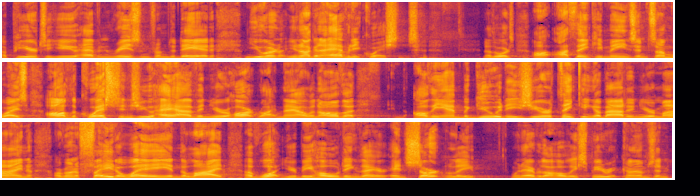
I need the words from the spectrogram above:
appear to you having risen from the dead, you are, you're not going to have any questions. In other words, I think he means in some ways all the questions you have in your heart right now and all the all the ambiguities you're thinking about in your mind are going to fade away in the light of what you're beholding there. And certainly, whenever the Holy Spirit comes and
